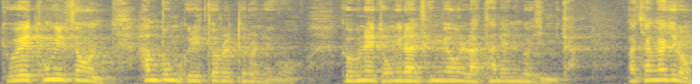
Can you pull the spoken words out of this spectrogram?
교회의 통일성은 한 분 그리스도를 드러내고 그분의 동일한 생명을 나타내는 것입니다. 마찬가지로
